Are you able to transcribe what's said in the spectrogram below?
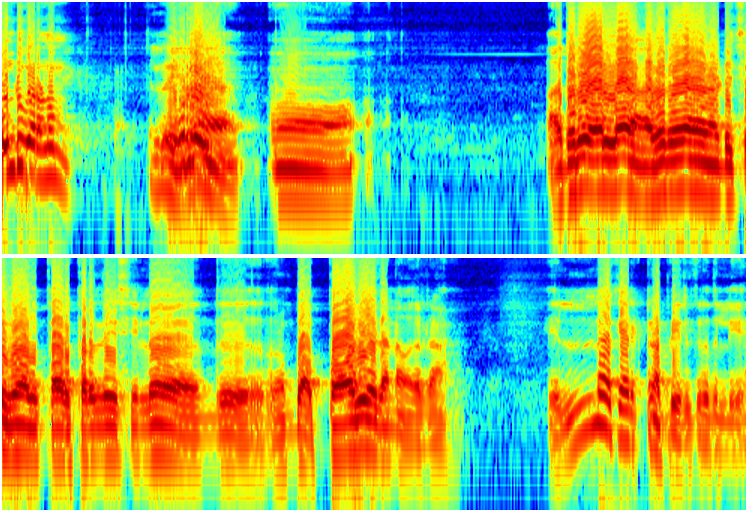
கொண்டு வரணும்? இல்லை அதர்வால அதர்வா நடிச்ச ப- பரதேசியில் வந்து ரொம்ப அப்பாவே தானே வர்றான் எல்லா கேரக்டரும் அப்படி இருக்கிறது இல்லையே.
